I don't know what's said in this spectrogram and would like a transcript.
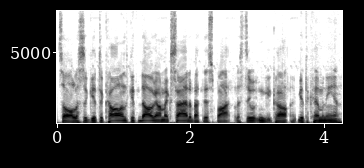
So let's get to calling, let's get the dog. I'm excited about this spot. Let's see what we can get call, get to coming in.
